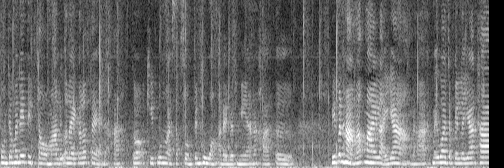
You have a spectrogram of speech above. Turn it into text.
คงจะไม่ได้ติดต่อมาหรืออะไรก็แล้วแต่นะคะ ก็คิดวุ่นวายสับสนเป็นห่วงอะไรแบบนี้นะคะ เออมีปัญหามากมายหลายอย่างนะคะ ไม่ว่าจะเป็นระยะทา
